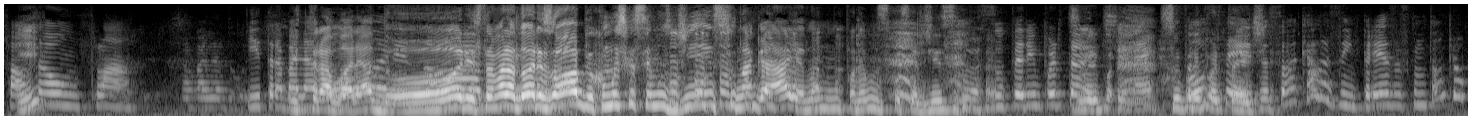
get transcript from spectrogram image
falta um Flá. E E trabalhadores. trabalhadores, óbvio. trabalhadores, óbvio, como esquecemos disso na Gaia? Não, não podemos esquecer disso. Super importante, Super- né? super Ou importante. seja, são aquelas empresas que não estão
